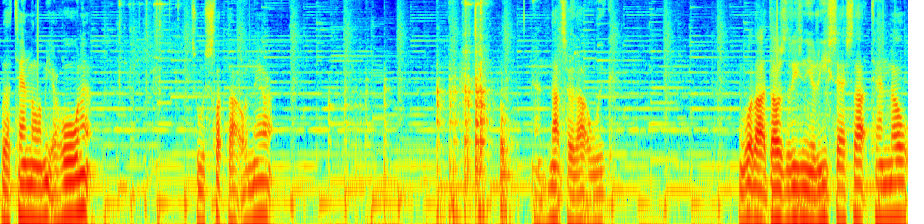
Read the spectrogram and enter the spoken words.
with a 10mm hole in it. So we'll slip that on there. And that's how that'll look. And what that does, the reason you recess that 10 mil,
